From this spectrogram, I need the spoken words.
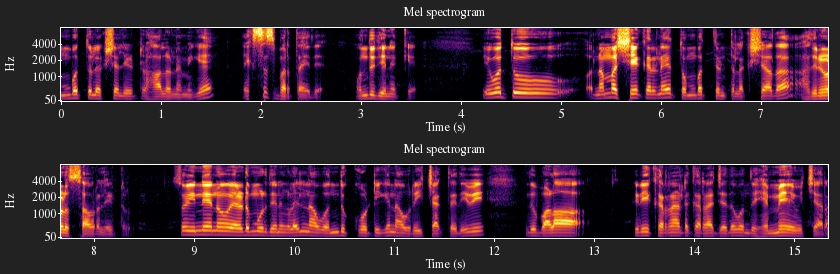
ಒಂಬತ್ತು ಲಕ್ಷ ಲೀಟ್ರ್ ಹಾಲು ನಮಗೆ ಎಕ್ಸಸ್ ಇದೆ ಒಂದು ದಿನಕ್ಕೆ. ಇವತ್ತು ನಮ್ಮ ಶೇಖರಣೆ ತೊಂಬತ್ತೆಂಟು ಲಕ್ಷದ ಹದಿನೇಳು ಸಾವಿರ ಲೀಟ್ರ್. ಸೊ ಇನ್ನೇನು ಎರಡು ಮೂರು ದಿನಗಳಲ್ಲಿ ನಾವು ಒಂದು ಕೋಟಿಗೆ ನಾವು ರೀಚ್ ಆಗ್ತಾಯಿದ್ದೀವಿ ಇದು ಭಾಳ ಇಡೀ ಕರ್ನಾಟಕ ರಾಜ್ಯದ ಒಂದು ಹೆಮ್ಮೆಯ ವಿಚಾರ.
